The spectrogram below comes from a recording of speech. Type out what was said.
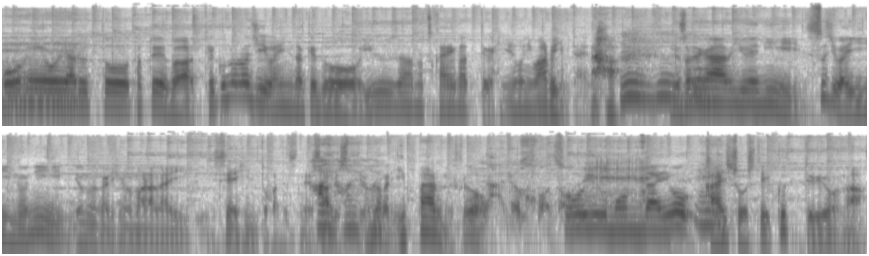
これをやると例えばテクノロジーはいいんだけどユーザーの使い勝手が非常に悪いみたいな、うんうんうん。でそれがゆえに筋はいいのに世の中に広まらない製品とかですねサはいービスって世の中にいっぱいあるんですけど、なるほど、ね、そういう問題を解消していくっていうような、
